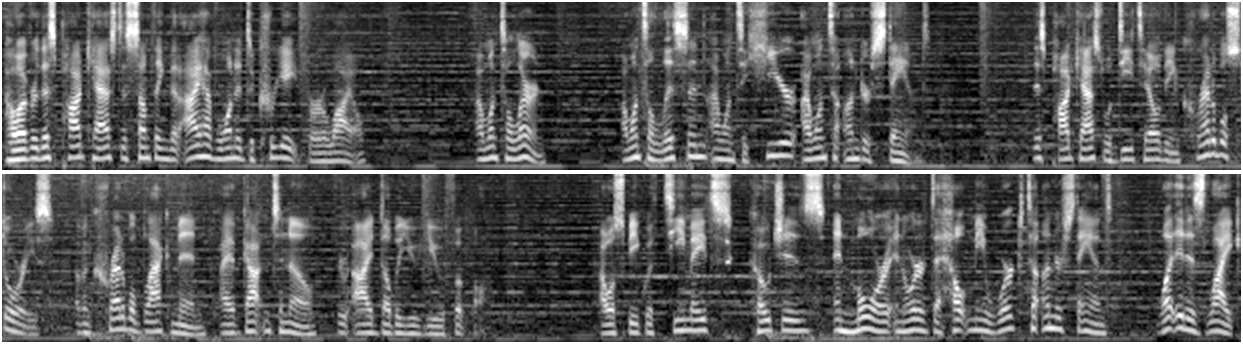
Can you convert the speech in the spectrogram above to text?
However, this podcast is something that I have wanted to create for a while. I want to learn I want to listen, I want to hear, I want to understand. This podcast will detail the incredible stories of incredible black men I have gotten to know through IWU football. I will speak with teammates, coaches, and more in order to help me work to understand what it is like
